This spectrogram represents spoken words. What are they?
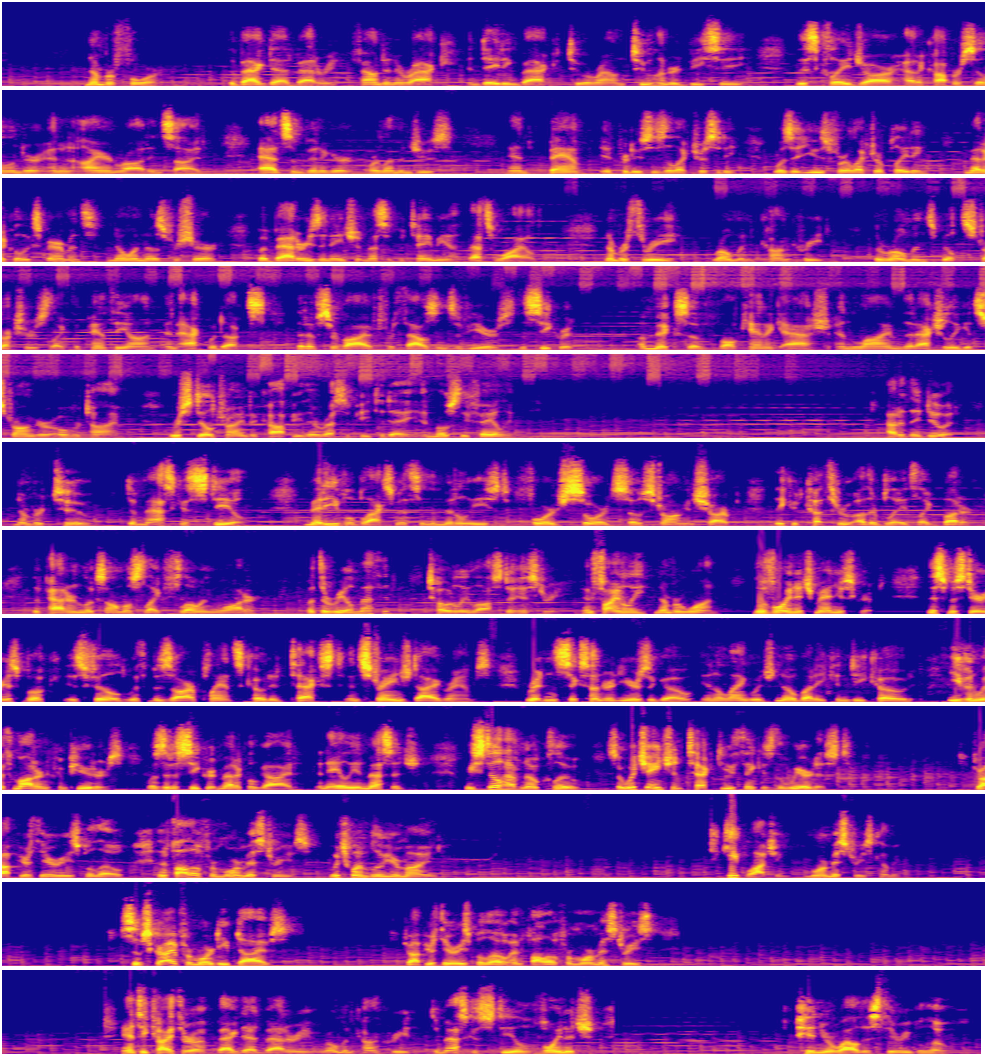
Number 4. The Baghdad Battery, found in Iraq and dating back to around 200 BC, this clay jar had a copper cylinder and an iron rod inside. Add some vinegar or lemon juice, and bam, it produces electricity. Was it used for electroplating? Medical experiments? No one knows for sure. But batteries in ancient Mesopotamia? That's wild. Number three, Roman concrete. The Romans built structures like the Pantheon and aqueducts that have survived for thousands of years. The secret? A mix of volcanic ash and lime that actually gets stronger over time. We're still trying to copy their recipe today and mostly failing. How did they do it? Number two, Damascus steel. Medieval blacksmiths in the Middle East forged swords so strong and sharp they could cut through other blades like butter. The pattern looks almost like flowing water, but the real method? Totally lost to history. And finally, number one, the Voynich manuscript. This mysterious book is filled with bizarre plants coded text and strange diagrams, written 600 years ago in a language nobody can decode even with modern computers. Was it a secret medical guide? An alien message? We still have no clue. So which ancient tech do you think is the weirdest? Drop your theories below and follow for more mysteries. Which one blew your mind? Keep watching, more mysteries coming. Subscribe for more deep dives. Drop your theories below and follow for more mysteries. Antikythera, Baghdad Battery, Roman Concrete, Damascus Steel, Voynich. Pin your wildest theory below.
